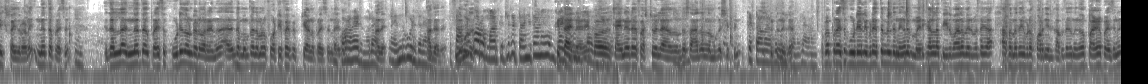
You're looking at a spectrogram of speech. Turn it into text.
six five zero ആണ്. ഇന്നത്തെ പ്രൈസ് ഇതെല്ലാം ഇന്നത്തെ പ്രൈസ് കൂടിയതുകൊണ്ടാണ് പറയുന്നത്. അതിന്റെ മുമ്പേ നമ്മൾ ഫോർട്ടി ഫൈവ് ഫിഫ്റ്റി ആണ് പ്രൈസ് ഉണ്ടായിരുന്നത്. അതെ. അതെ അതെ. മാർക്കറ്റിൽ കിട്ടാഞ്ഞിട്ടാണോ പൈസ കിട്ടാനില്ല. ഇപ്പൊ ചൈനയുടെ ഫെസ്റ്റിവൽ ആയതുകൊണ്ട് സാധനം നമുക്ക് ഷിപ്പിംഗ് കിട്ടുന്നില്ല. അപ്പൊ പ്രൈസ് കൂടിയാലും ഇവിടെ എത്തുമ്പോഴത്തേക്ക് നിങ്ങൾ മേടിക്കാനുള്ള തീരുമാനം വരുമ്പോഴത്തേക്ക് ആ സമയത്ത് ഇവിടെ കുറഞ്ഞിരിക്കും. അപ്പോഴത്തേക്ക് നിങ്ങൾ പഴയ പ്രൈസിന്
